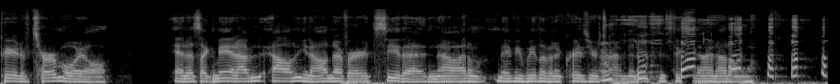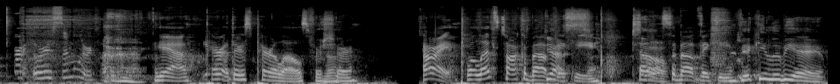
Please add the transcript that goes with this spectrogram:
period of turmoil. And it's like, man, I've, I'll, you know, I'll never see that. And now I don't, maybe we live in a crazier time than 1969. I don't know. or, or a similar time. Yeah, par- there's parallels for sure. All right, well, let's talk about Yes. Vicki. Tell So- us about Vicki. Vicki Loubier.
